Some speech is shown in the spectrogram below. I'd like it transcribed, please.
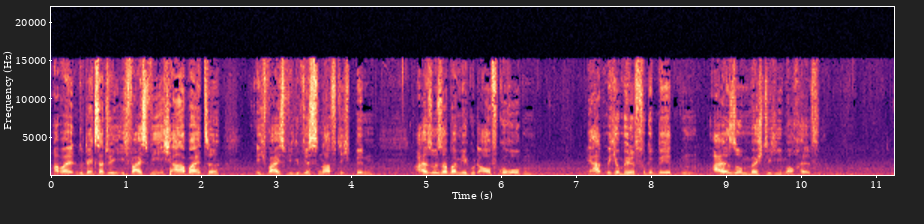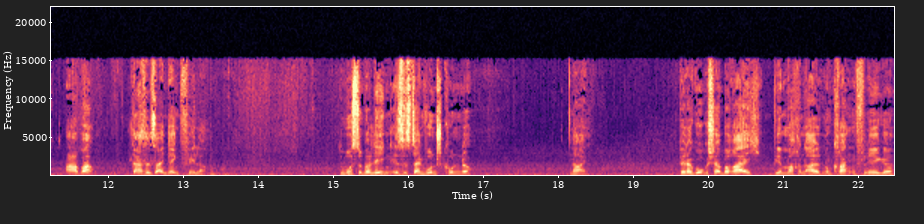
Aber du denkst natürlich, ich weiß, wie ich arbeite, ich weiß, wie gewissenhaft ich bin, also ist er bei mir gut aufgehoben. Er hat mich um Hilfe gebeten, also möchte ich ihm auch helfen. Aber das ist ein Denkfehler. Du musst überlegen, ist es dein Wunschkunde? Nein. Pädagogischer Bereich, wir machen Alten- und Krankenpflege.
